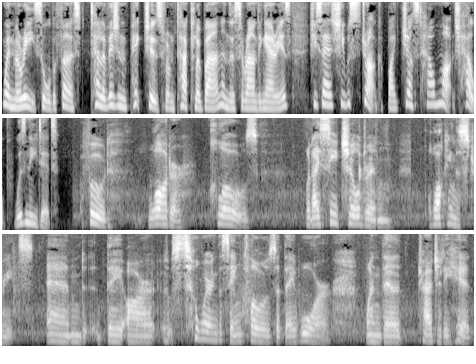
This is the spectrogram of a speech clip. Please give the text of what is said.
When Marie saw the first television pictures from Tacloban and the surrounding areas, she says she was struck by just how much help was needed. Food, water, clothes. When I see children walking the streets and they are still wearing the same clothes that they wore when the tragedy hit,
